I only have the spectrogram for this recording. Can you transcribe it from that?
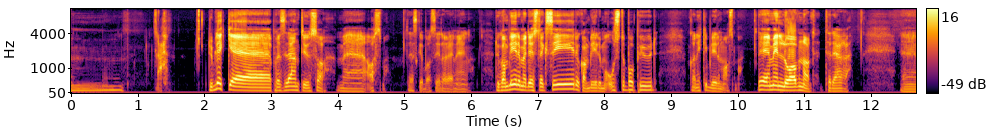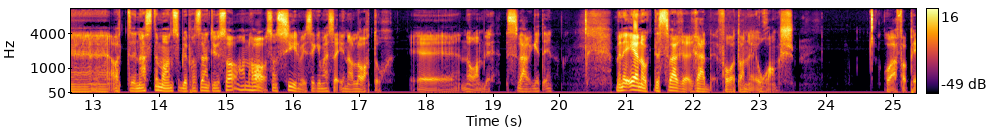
Nei, du blir ikke eh, president i USA med astma. Det skal jeg bare si deg med en gang. Du kan bli det med dysleksi, du kan bli det med ostepophud, du kan ikke bli det med astma. Det er min lovnad til dere. Eh, at nestemann som blir president i USA, han har sannsynligvis ikke med seg inhalator eh, når han blir sverget inn. Men jeg er nok dessverre redd for at han er oransje. Og Frp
